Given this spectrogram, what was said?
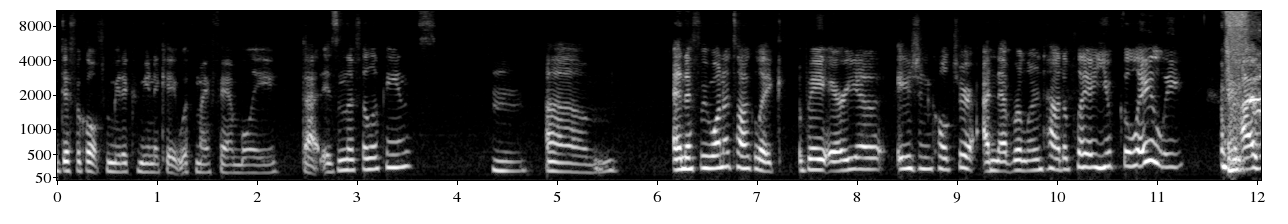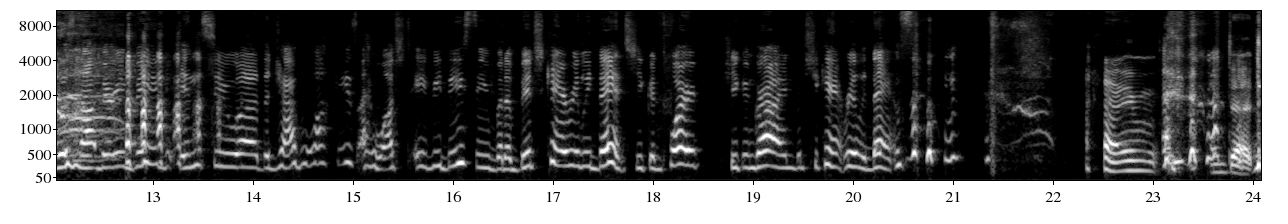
difficult for me to communicate with my family that is in the Philippines. Mm. Um, and if we want to talk like Bay Area Asian culture, I never learned how to play a ukulele. I was not very big into uh, the Jabbawockeez. I watched ABDC, but a bitch can't really dance. She can twerk, she can grind, but she can't really dance. I'm I'm dead.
